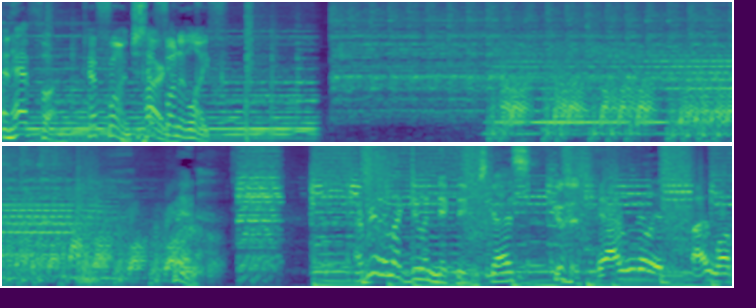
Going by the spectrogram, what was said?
and have fun. Have fun. Just Party. have fun in life. Man. I really like doing nicknames, guys. Good. Yeah, I really, I love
